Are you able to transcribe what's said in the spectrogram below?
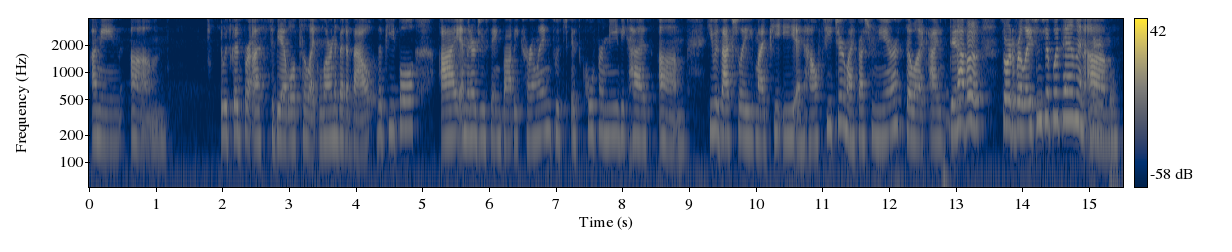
I mean, um, it was good for us to be able to like learn a bit about the people. I am introducing Bobby Curlings, which is cool for me because um, he was actually my PE and health teacher my freshman year. So like I did have a sort of relationship with him, and um,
